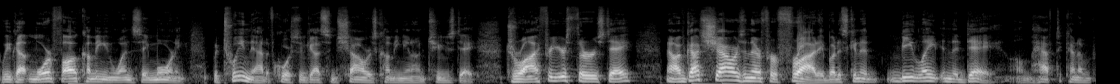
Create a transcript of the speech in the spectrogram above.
We've got more fog coming in Wednesday morning. Between that, of course, we've got some showers coming in on Tuesday. Dry for your Thursday. Now, I've got showers in there for Friday, but it's going to be late in the day. I'll have to kind of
